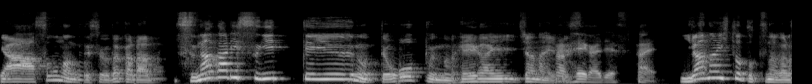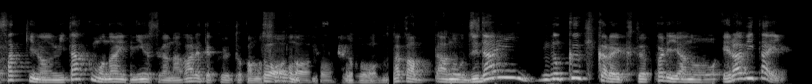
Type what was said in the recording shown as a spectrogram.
いやー、そうなんですよ。だから、つながりすぎっていうのってオープンの弊害じゃないあですか。弊害です。はい。いらない人とつながる、さっきの見たくもないニュースが流れてくるとかもそうなんですけど、だから、あの、時代の空気からいくと、やっぱり、あの、選びたい。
